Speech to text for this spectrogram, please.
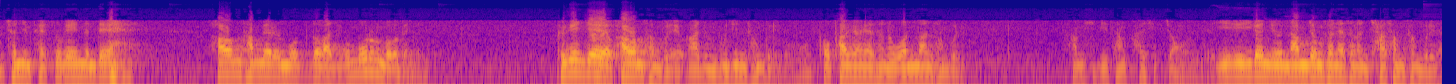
부처님 뱃속에 있는데 화엄 삼매를 못 얻어가지고 모르는 거거든요. 그게 이제 화엄 성불이에요. 아주 무진 성불이고 법화경에서는 원만 성불 30 이상 80 정도인데 이, 런 남종선에서는 자성 성불이다.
